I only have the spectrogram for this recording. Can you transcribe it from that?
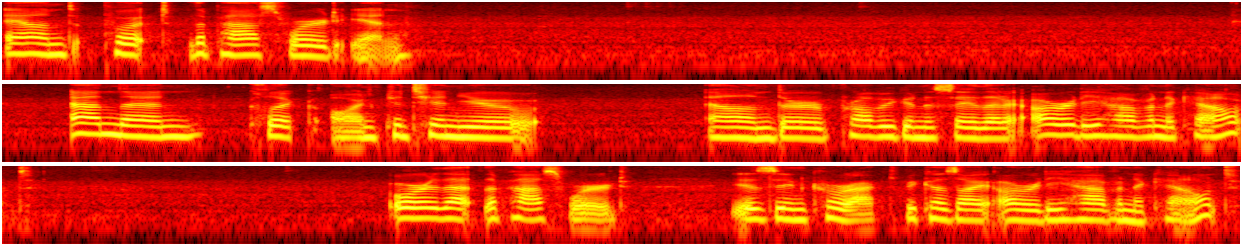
and put the password in. And then click on continue and they're probably going to say that I already have an account or that the password is incorrect because I already have an account.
